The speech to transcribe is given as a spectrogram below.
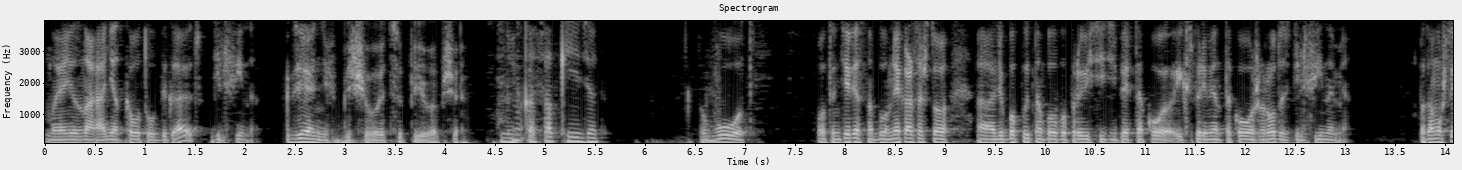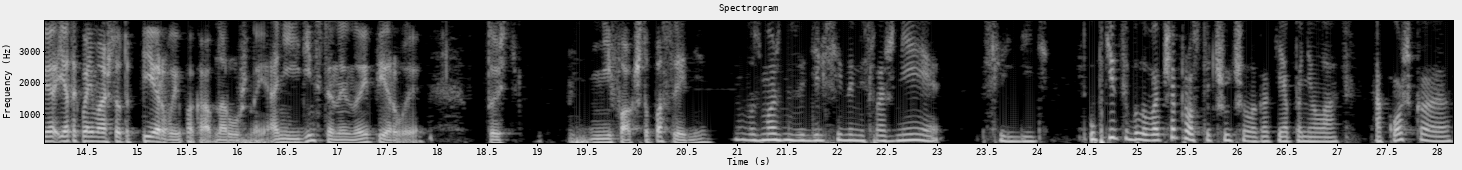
Но я не знаю, они от кого-то убегают, дельфины? Где они в пищевой цепи вообще? Ну, их касатки едят. Вот. Вот интересно было. Мне кажется, что э, любопытно было бы провести теперь такой эксперимент такого же рода с дельфинами. Потому что я, я так понимаю, что это первые пока обнаруженные. Они единственные, но и первые. То есть не факт, что последние. Ну, возможно, за дельфинами сложнее следить. У птицы было вообще просто чучело, как я поняла. А кошка...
